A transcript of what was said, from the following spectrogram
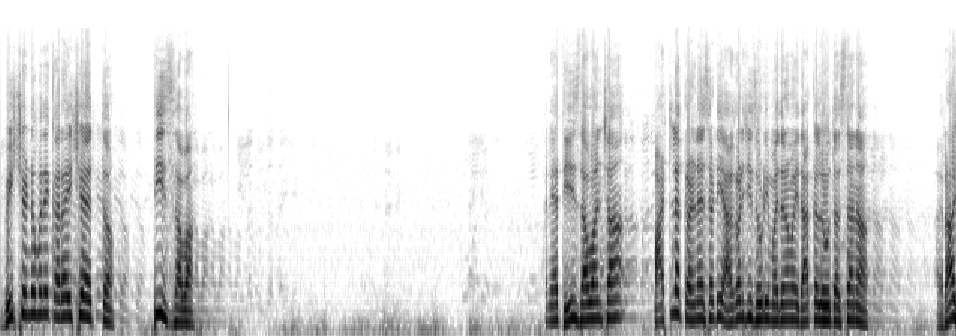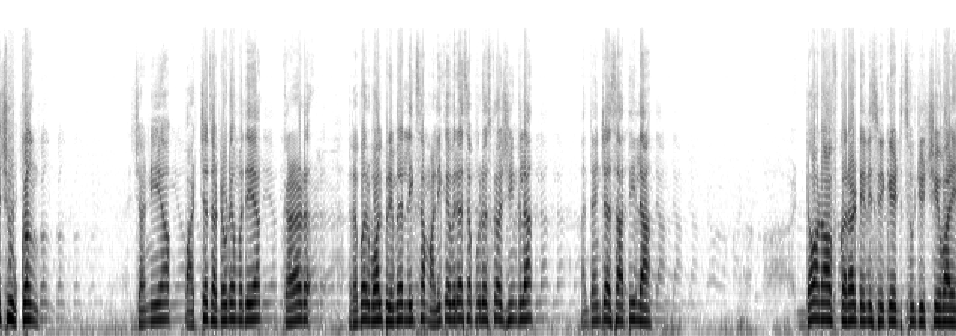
वीस चेंडूमध्ये करायचे आहेत तीस धावा आणि या तीस धावांच्या पाठलाग करण्यासाठी आगळची जोडी मैदानामध्ये दाखल होत असताना राजू कंग ज्यांनी या पाठच्याच आठवड्यामध्ये या कराड रबर बॉल प्रीमियर लीगचा मालिकावीराचा पुरस्कार जिंकला. आणि त्यांच्या साथीला don of Karad tennis cricket Sujit Shewale.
